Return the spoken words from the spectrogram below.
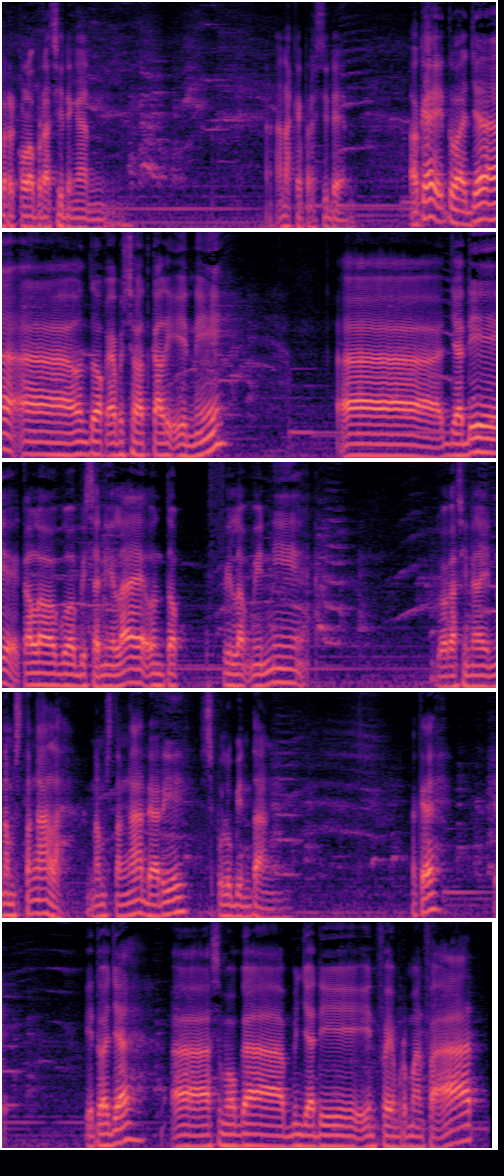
berkolaborasi dengan anaknya presiden. Oke itu aja eh, untuk episode kali ini Eh, jadi kalau gue bisa nilai untuk film ini gue kasih nilai enam setengah lah. Enam setengah dari 10 bintang. Oke? Itu aja. Eh, semoga menjadi info yang bermanfaat.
